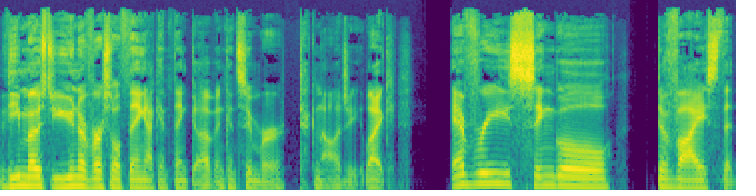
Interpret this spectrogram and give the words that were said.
the most universal thing I can think of in consumer technology. Like every single device that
